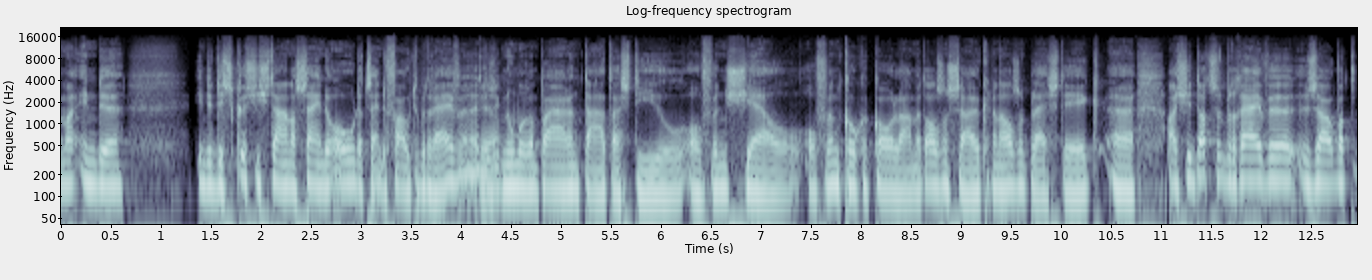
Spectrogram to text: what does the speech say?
maar in de in de discussie staan als zijnde, oh, dat zijn de foute bedrijven. Dus ik noem er een paar, een Tata Steel of een Shell of een Coca-Cola met al zijn suiker en al zijn plastic. Uh, als je dat soort bedrijven zou, wat,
